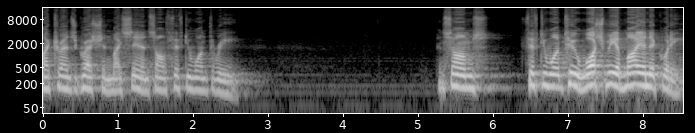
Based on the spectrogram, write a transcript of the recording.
My transgression, my sin, Psalms 51, 3. In Psalms 51, 2, wash me of my iniquity.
